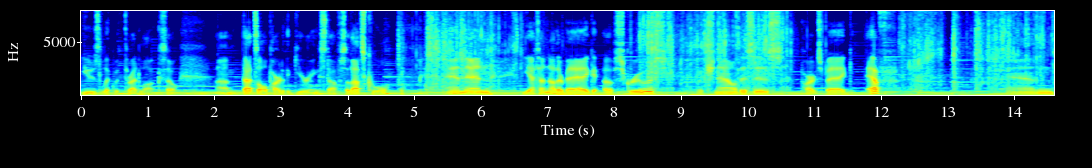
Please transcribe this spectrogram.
use liquid thread lock. So um, that's all part of the gearing stuff. So that's cool. And then yet another bag of screws, which now this is parts bag F. And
